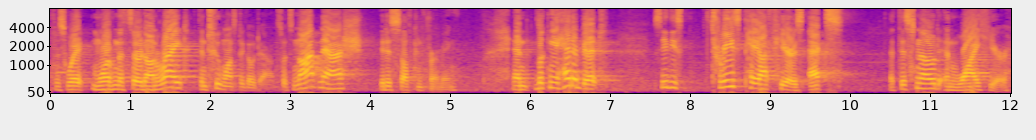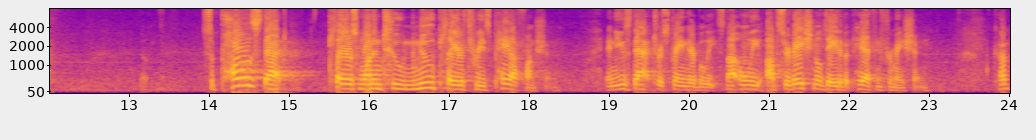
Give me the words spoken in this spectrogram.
If it's way, more than a third on right, then 2 wants to go down. So it's not Nash, it is self-confirming. And looking ahead a bit, see these threes payoff here is x at this node and y here. Suppose that players 1 and 2 knew player 3's payoff function and used that to restrain their beliefs. Not only observational data, but payoff information. Okay?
